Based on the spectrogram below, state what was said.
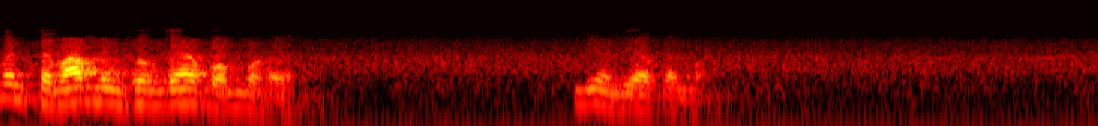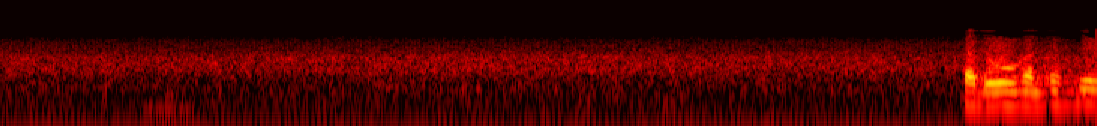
มันสวับหนึ่งทงแล้วผมหมดเลยเรื่องเดียวกันหมดจะดูกันสักที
